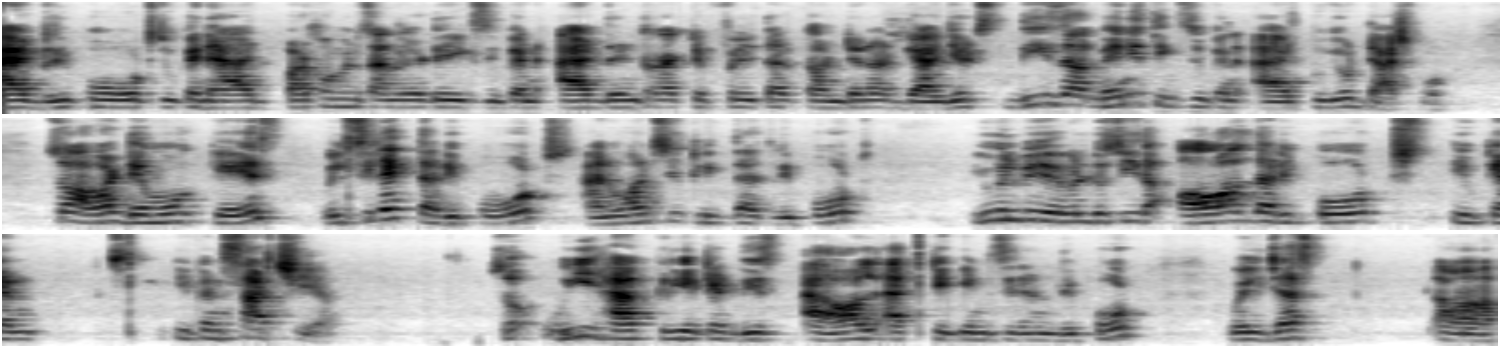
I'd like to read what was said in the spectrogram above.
add reports you can add performance analytics you can add the interactive filter container gadgets. These are many things you can add to your dashboard. So our demo case will select the reports and once you click that report you will be able to see the all the reports you can you can search here. So we have created this all active incident report. We'll just uh,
